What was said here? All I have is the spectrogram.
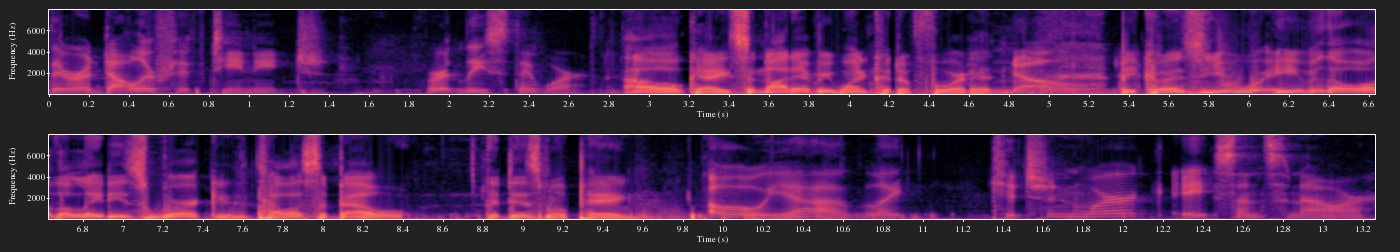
They're a dollar fifteen each, or at least they were. Oh, okay. So not everyone could afford it. No. not- Because you were, even though all the ladies work, and tell us about the dismal pay. oh yeah, like kitchen work, eight cents an hour.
